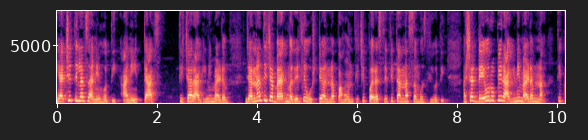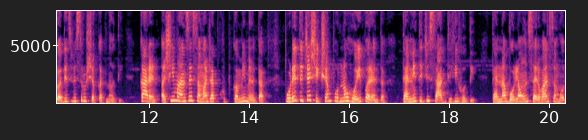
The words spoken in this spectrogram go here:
याची तिला जाणीव होती आणि त्याच तिच्या रागिनी मॅडम ज्यांना तिच्या बॅगमधील ते उष्टे अन्न पाहून तिची परिस्थिती त्यांना समजली होती. अशा देवरूपी रागिनी मॅडमना ती कधीच विसरू शकत नव्हती. कारण अशी माणसे समाजात खूप कमी मिळतात. पुढे तिचे शिक्षण पूर्ण होईपर्यंत त्यांनी तिची साथ दिली होती. त्यांना बोलावून सर्वांसमोर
